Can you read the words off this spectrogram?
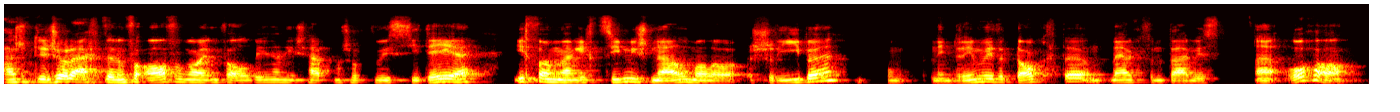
Hast du natürlich schon recht, wenn man von Anfang an im Fall drin ist, hat man schon gewisse Ideen. Ich fange eigentlich ziemlich schnell mal an schreiben und nehme dann immer wieder Takte und merke dann teilweise, äh, oha,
